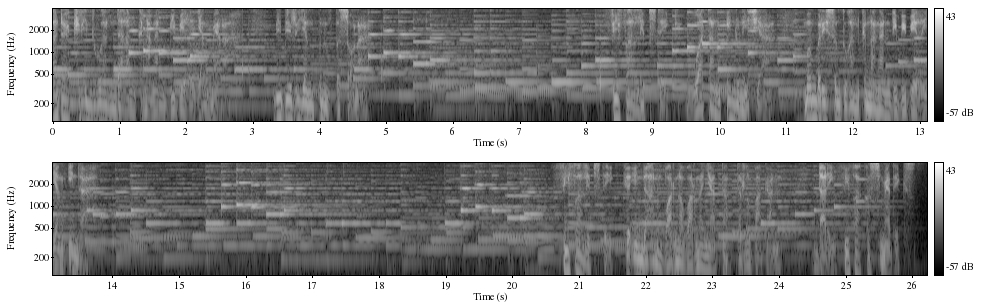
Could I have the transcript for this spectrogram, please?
Ada kerinduan dalam kenangan bibir yang merah, bibir yang penuh pesona. Viva Lipstick buatan Indonesia memberi sentuhan kenangan di bibir yang indah. Viva Lipstick, keindahan warna-warnanya tak terlupakan. Dari Viva Cosmetics.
